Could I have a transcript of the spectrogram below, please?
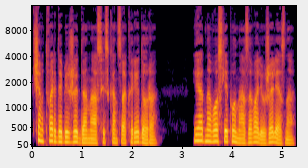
чем тварь добежит до нас из конца коридора. И одного слепуна завалю железно.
